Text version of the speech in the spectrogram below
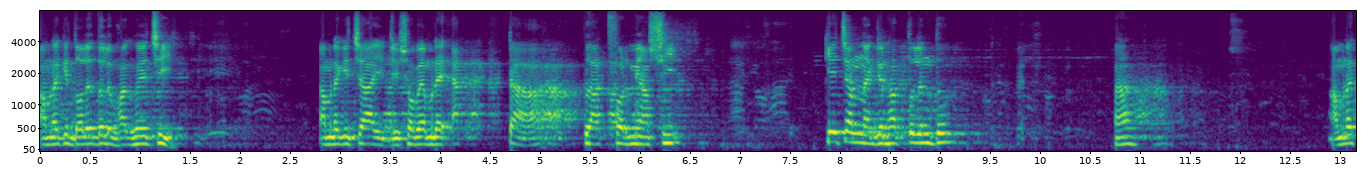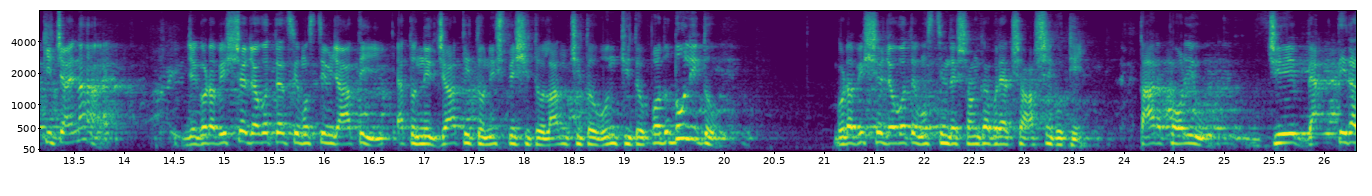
আমরা কি দলে দলে ভাগ হয়েছি? আমরা কি চাই যে সবাই আমরা একটা প্ল্যাটফর্মে আসি? কে চান না একজন হাত তোলেন তো? হ্যাঁ? আমরা কি চাই না যে গোটা বিশ্ব জগতে আজকে মুসলিম জাতি এত নির্যাতিত, নিষ্পেষিত, লাঞ্ছিত, বঞ্চিত, পদদলিত? গোটা বিশ্ব জগতে মুসলিমদের সংখ্যা প্রায় একশো আশি কোটি। তারপরেও যে ব্যক্তিরা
